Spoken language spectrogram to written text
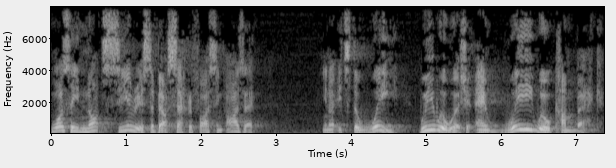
Was he not serious about sacrificing Isaac? You know, it's the we. We will worship and we will come back.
